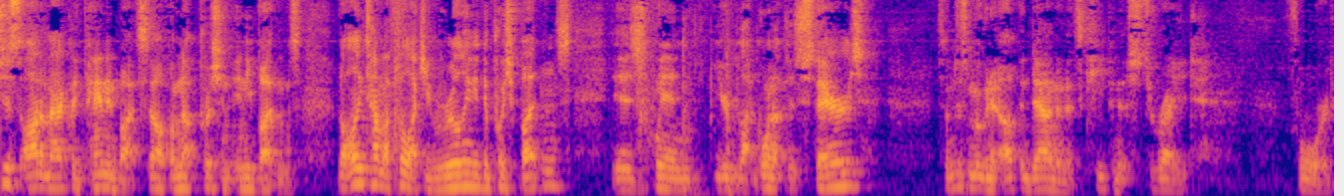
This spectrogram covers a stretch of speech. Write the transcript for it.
just automatically panning by itself. I'm not pushing any buttons. The only time I feel like you really need to push buttons is when you're like going up the stairs so I'm just moving it up and down and it's keeping it straight forward.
